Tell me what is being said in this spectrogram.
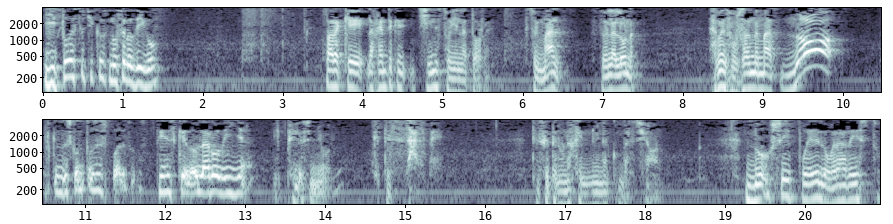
Y todo esto, chicos, no se los digo para que la gente que, chin, estoy en la torre, estoy mal, estoy en la lona, déjame esforzarme más. ¡No! Porque no es con tus esfuerzos. Tienes que doblar rodilla y pide, Señor, que te salve. Tienes que tener una genuina conversión. No se puede lograr esto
